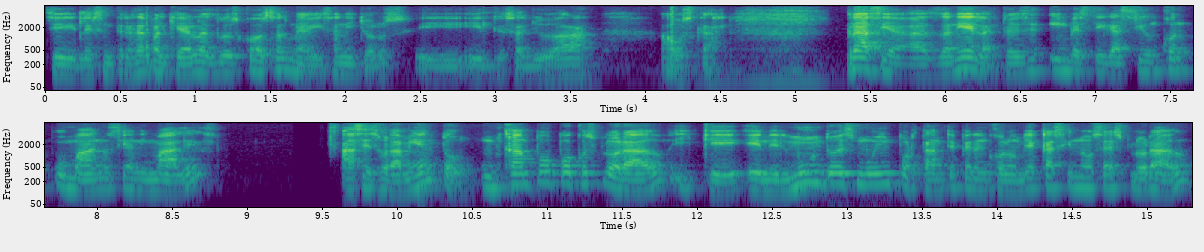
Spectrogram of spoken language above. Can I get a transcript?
Si les interesa cualquiera de las dos cosas, me avisan y yo los, y, les ayudo a, a buscar. Gracias, Daniela. Entonces, investigación con humanos y animales. Asesoramiento, un campo poco explorado y que en el mundo es muy importante, pero en Colombia casi no se ha explorado,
